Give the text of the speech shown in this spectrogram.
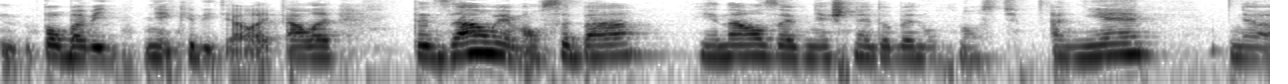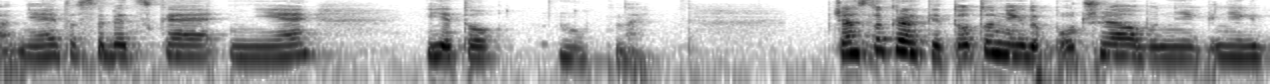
pobaviť niekedy ďalej. Ale ten záujem o seba je naozaj v dnešnej dobe nutnosť. A nie, nie je to sebecké, nie, je to nutné. Častokrát, keď toto niekto počuje, alebo niek- niek-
